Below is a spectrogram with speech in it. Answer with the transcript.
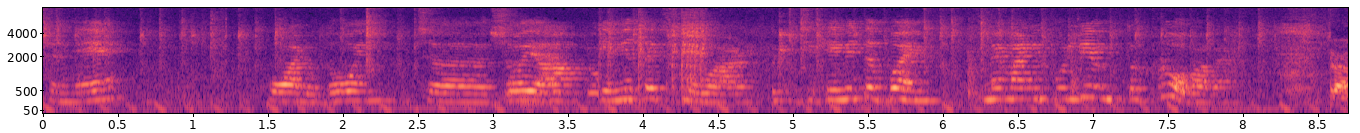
që ne po aludojmë që gjoja kemi theksuar, që kemi të bëjmë me manipulim të provave. Pra,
